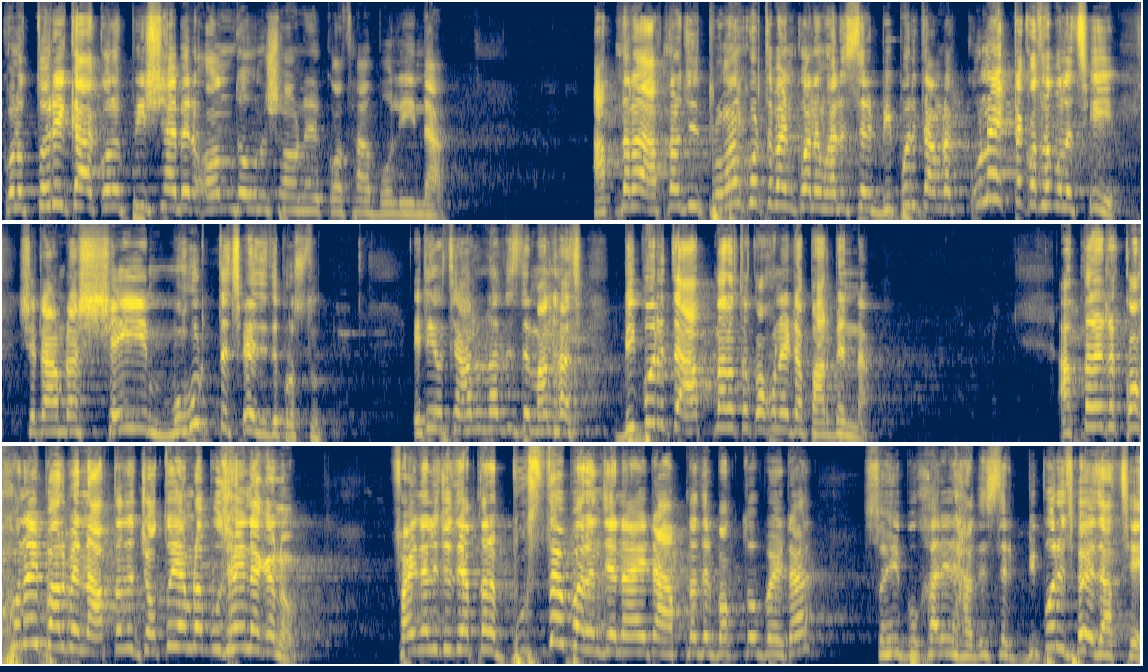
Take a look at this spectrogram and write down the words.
কোনো তরিকা, কোনো পীর সাহেবের অন্ধ অনুসরণের কথা বলি না। আপনারা আপনারা যদি প্রমাণ করতে পারেন কোরআন হাদিসের বিপরীতে আমরা কোনো একটা কথা বলেছি, সেটা আমরা সেই মুহূর্তে ছেড়ে দিতে প্রস্তুত। এটাই হচ্ছে আলুল হাদিসদের মানহাজ। বিপরীতে আপনারা তো কখনো এটা পারবেন না। আপনারা এটা কখনোই পারবেন না, আপনাদের যতই আমরা বুঝাই না কেন। ফাইনালি যদি আপনারা বুঝতেও পারেন যে না, এটা আপনাদের বক্তব্য, এটা সহি বুখারির হাদিসের বিপরীত হয়ে যাচ্ছে,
